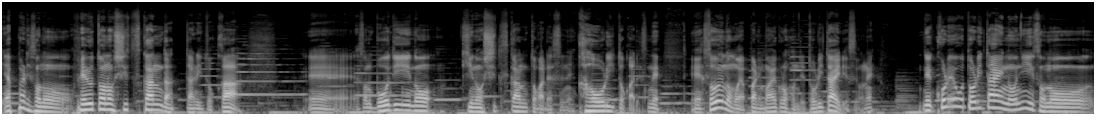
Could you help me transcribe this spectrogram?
やっぱりそのフェルトの質感だったりとか、えー、そのボディの木の質感とかですね香りとかですね、えー、そういうのもやっぱりマイクロフォンで撮りたいですよね。でこれを撮りたいのにその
